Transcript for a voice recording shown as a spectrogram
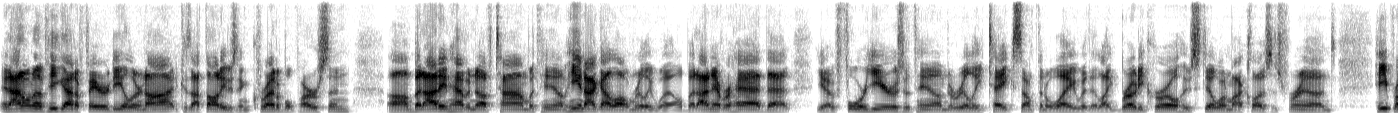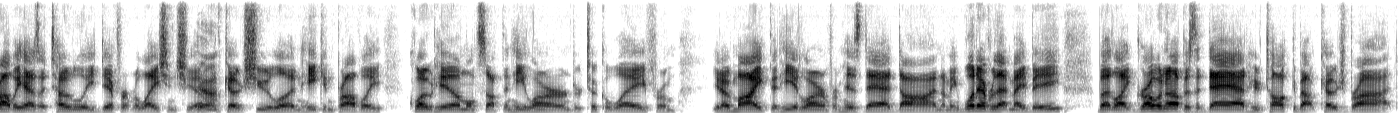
and I don't know if he got a fair deal or not because I thought he was an incredible person. Um, but I didn't have enough time with him. He and I got along really well, but I never had that, you know, four years with him to really take something away with it. Like Brodie Croyle, who's still one of my closest friends, he probably has a totally different relationship Yeah. with Coach Shula, and he can probably quote him on something he learned or took away from, you know, Mike that he had learned from his dad, Don. I mean, whatever that may be. But like growing up as a dad who talked about Coach Bryant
